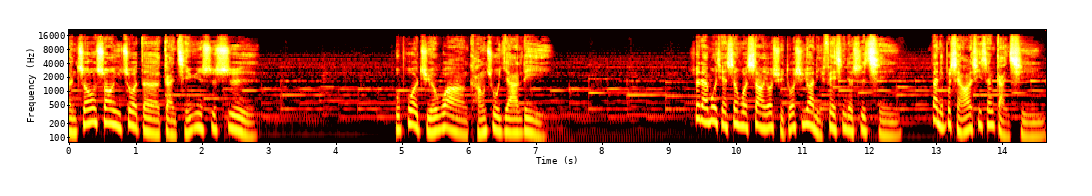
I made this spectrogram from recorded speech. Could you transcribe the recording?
本周双鱼座的感情运势是突破绝望，扛住压力。虽然目前生活上有许多需要你费心的事情，但你不想要牺牲感情，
